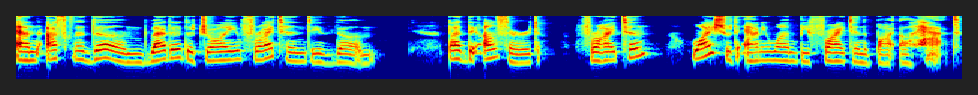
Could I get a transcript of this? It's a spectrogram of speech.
and asked them whether the drawing frightened them. But they answered, Frightened? Why should anyone be frightened by a hat?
